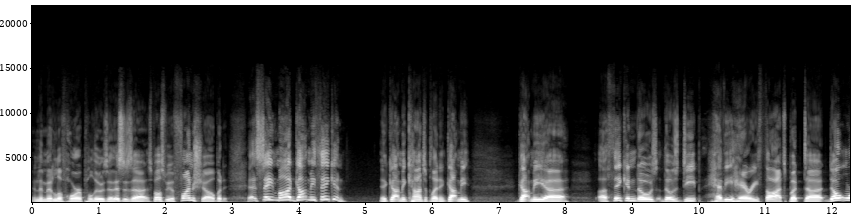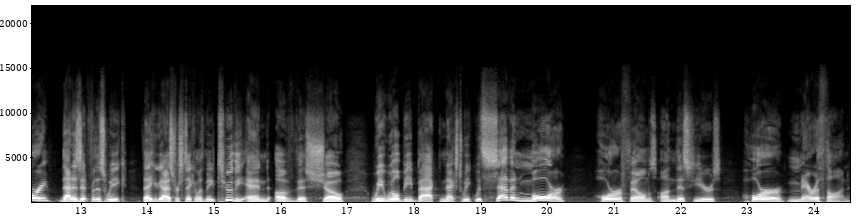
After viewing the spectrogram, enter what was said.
in the middle of Horror Palooza. This is uh, supposed to be a fun show, but uh, Saint Maud got me thinking. It got me contemplating. Got me, got me uh, uh, thinking those those deep, heavy, hairy thoughts. But uh, don't worry, that is it for this week. Thank you guys for sticking with me to the end of this show. We will be back next week with seven more horror films on this year's horror marathon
